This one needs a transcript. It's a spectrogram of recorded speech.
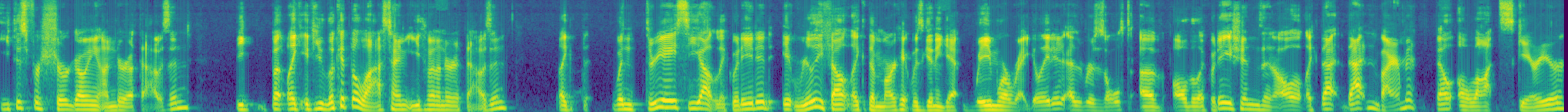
ETH is for sure going under a thousand. But like, if you look at the last time ETH went under a thousand, like when 3AC got liquidated, it really felt like the market was going to get way more regulated as a result of all the liquidations and all like that. That environment felt a lot scarier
